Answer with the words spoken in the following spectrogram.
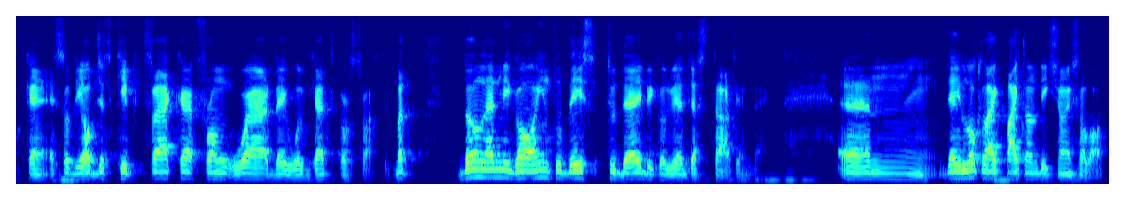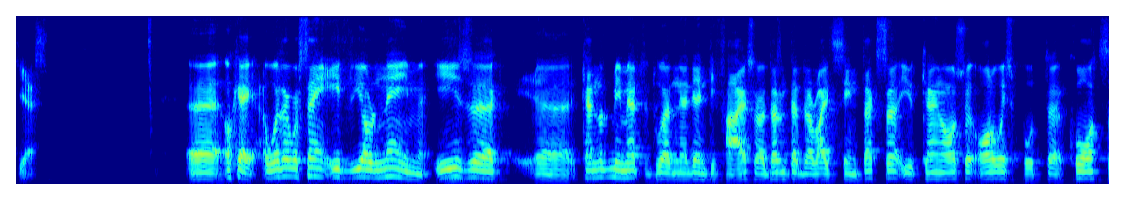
okay so the objects keep track uh, from where they will get constructed but don't let me go into this today because we are just starting there um, they look like Python dictionaries a lot, yes. Uh, okay, what I was saying, if your name is uh, uh, cannot be mapped to an identifier, so it doesn't have the right syntax, uh, you can also always put uh, quotes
